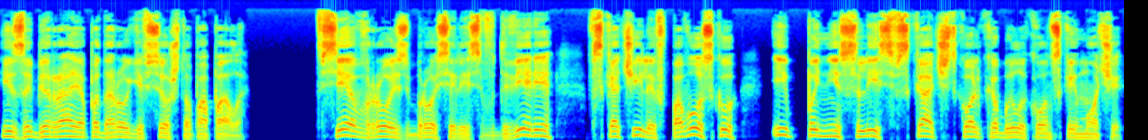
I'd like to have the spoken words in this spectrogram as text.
и забирая по дороге все, что попало. Все врозь бросились в двери, вскочили в повозку — и понеслись вскачь, сколько было конской мочи.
